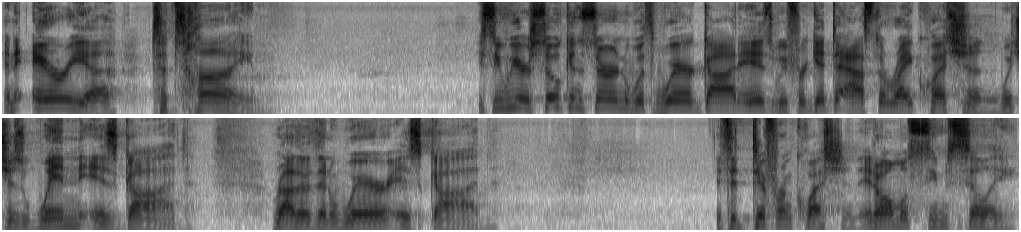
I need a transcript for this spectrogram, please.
and area, to time. You see, we are so concerned with where God is, we forget to ask the right question, which is when is God? Rather than where is God? It's a different question. It almost seems silly.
